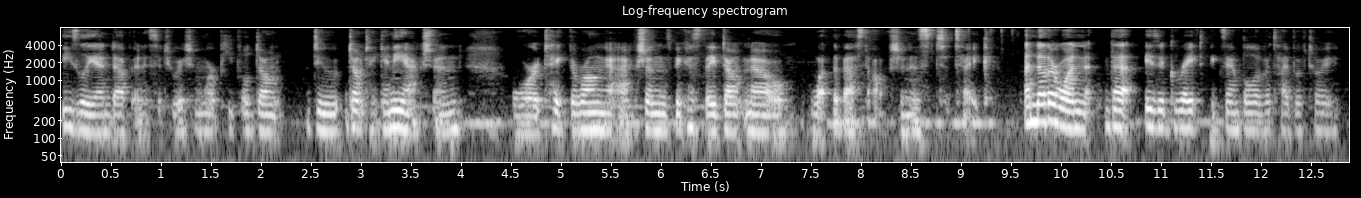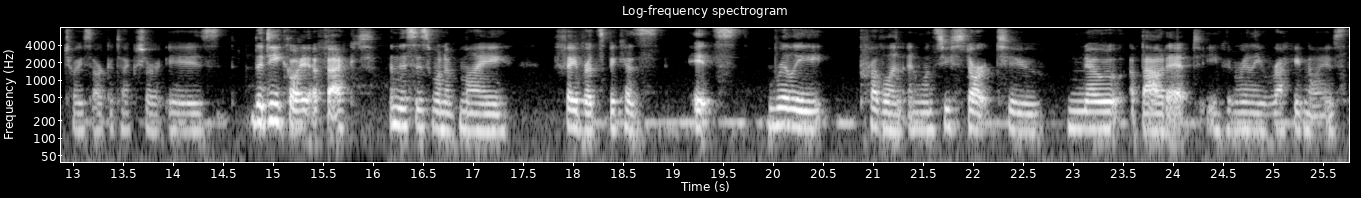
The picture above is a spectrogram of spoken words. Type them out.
easily end up in a situation where people don't do don't take any action or take the wrong actions because they don't know what the best option is to take. Another one that is a great example of a type of toy, choice architecture is the decoy effect. And this is one of my favorites because it's really prevalent and once you start to know about it, you can really recognize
